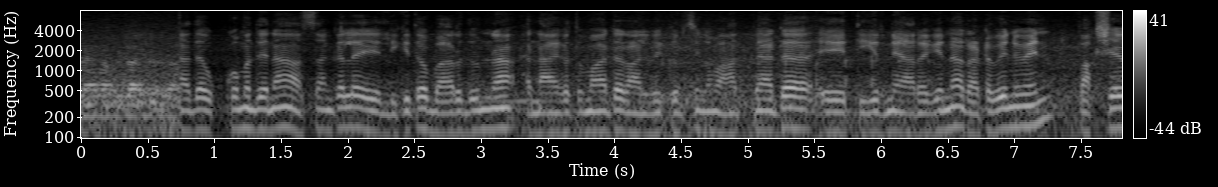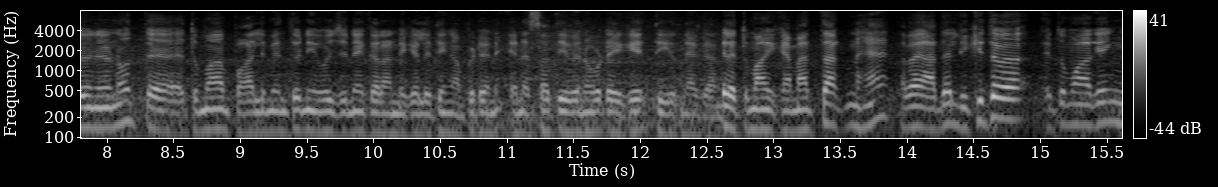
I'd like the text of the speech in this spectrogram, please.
දැන් අපි දන්නවා අද ඔක්කොම දෙනා අස්සම් කළ ඒ ලිඛිතව බාර දුන්න නායකතුමාට රනිල් වික්‍රමසිංහ මහත්මයාට ඒ තීරණය අරගෙන රට වෙනුවෙන් පක්ෂය වෙනුවෙනුත් එතුමා පාර්ලිමේන්තුව නියෝජනය කරන්න කියලා. ඉතින් අපිට එන සතිය වෙනකොට ඒකේ තීරණය ගන්න. එතුමාගේ කැමැත්තක් නැහැ. හැබැයි අද ලිඛිතව එතුමාගෙන්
